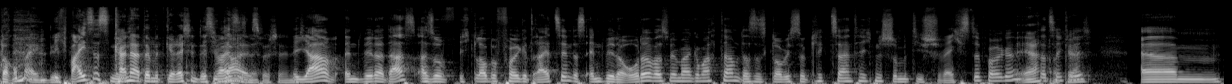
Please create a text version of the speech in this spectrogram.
Warum eigentlich? ich weiß es nicht. Keiner hat damit gerechnet, dass Ich sie weiß da es ist nicht. wahrscheinlich. Ja, entweder das, also ich glaube Folge 13, das Entweder-Oder, was wir mal gemacht haben, das ist, glaube ich, so klickzahlentechnisch somit die schwächste Folge Ja, tatsächlich. Ähm,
